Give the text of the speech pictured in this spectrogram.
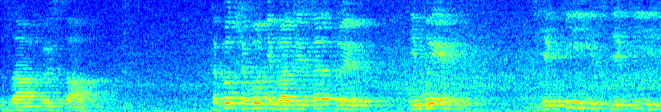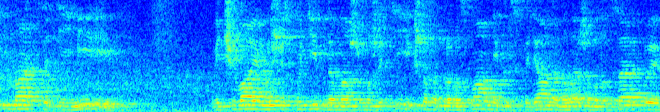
за Христа. Так от сьогодні, браті і сестри, і ми якійсь, якійсь надцятій мірі відчуваємо щось подібне в нашому житті, якщо ми православні християни належимо до церкви,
